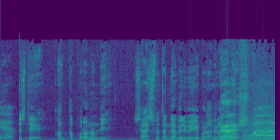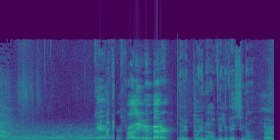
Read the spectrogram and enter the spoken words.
Yeah. చేస్తే అంతఃపురం నుండి శాశ్వతంగా వెలివేయబడాలి Banish. Wow. Okay, that's probably even better. పదవిపోయిన వెలివేసిన Hmm.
